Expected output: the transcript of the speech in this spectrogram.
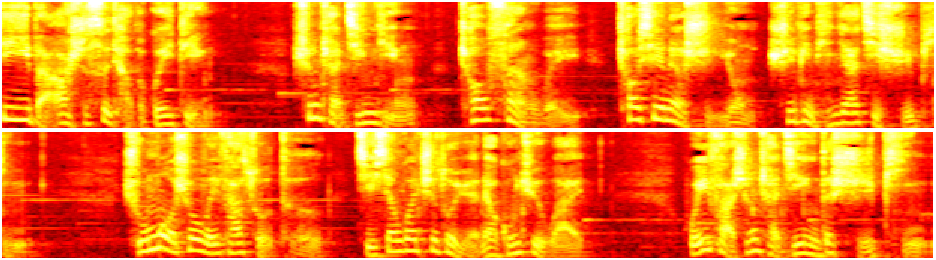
第一百二十四条的规定，生产经营超范围、超限量使用食品添加剂食品。除没收违法所得及相关制作原料工具外，违法生产经营的食品、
